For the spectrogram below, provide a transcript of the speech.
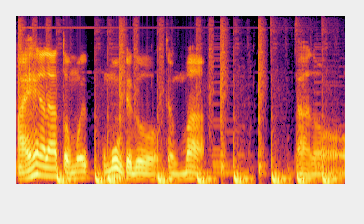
大変やなと思う思うけどでもまああの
